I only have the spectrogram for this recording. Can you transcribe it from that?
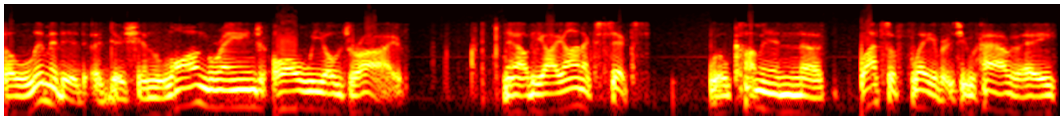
the limited edition, long range all wheel drive. Now, the IONIQ 6 will come in uh, lots of flavors. You have a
